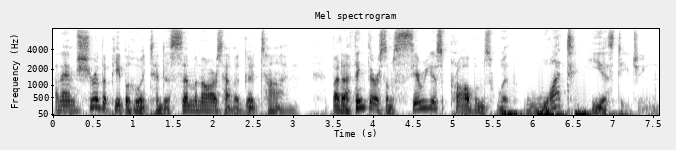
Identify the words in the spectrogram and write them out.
and I am sure the people who attend his seminars have a good time. But I think there are some serious problems with what he is teaching.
